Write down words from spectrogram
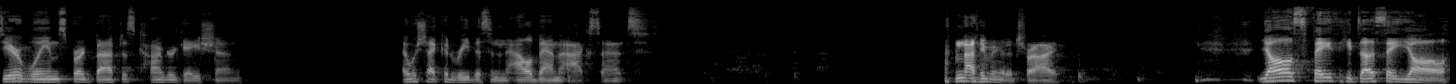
Dear Williamsburg Baptist congregation, I wish I could read this in an Alabama accent. I'm not even going to try. Y'all's faith, he does say y'all.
